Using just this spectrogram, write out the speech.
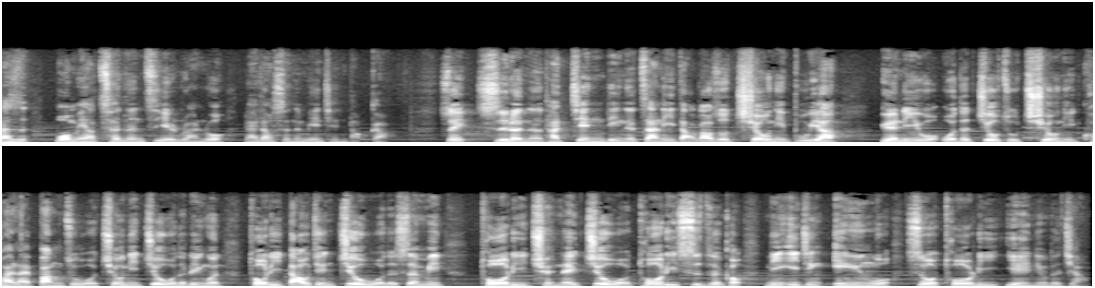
但是我们要承认自己的软弱，来到神的面前祷告。所以，诗人呢，他坚定的站立祷告说：“求你不要远离我，我的救主，求你快来帮助我，求你救我的灵魂脱离刀剑，救我的生命。”脱离犬类，救我脱离狮子的口。你已经应允我，使我脱离野牛的脚。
